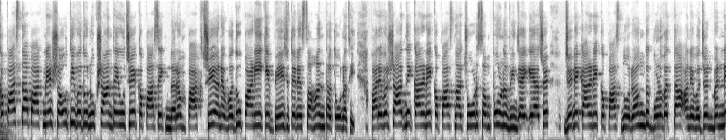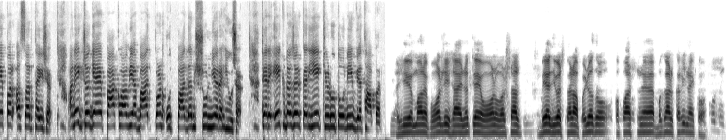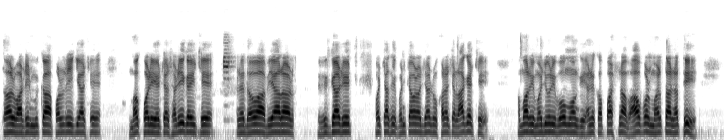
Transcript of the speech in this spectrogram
કપાસના પાકને સૌથી વધુ નુકસાન થયું છે. કપાસ એક નરમ પાક છે અને વધુ પાણી કે ભેજ તેને સહન થતો નથી. ભારે વરસાદને કારણે કપાસના છોડ સંપૂર્ણ ભીંજાઈ ગયા છે, જેને કારણે કપાસનો રંગ, ગુણવત્તા અને વજન બંને પર અસર થઈ છે. અનેક જગ્યાએ પાક વાવ્યા બાદ પણ ઉત્પાદન શૂન્ય રહ્યું છે. ત્યારે એક નજર કરીએ ખેડૂતોની વ્યથા પર. હજી અમારે પોરની સાહેબ નથી વરસાદ બે દિવસ પહેલાં પડ્યો તો કપાસને બગાડ કરી નાખ્યો. તલ વાટીને મૂક્યા, પલળી ગયા છે. મગફળી હેઠે સડી ગઈ છે અને દવા, બિયારણ, વીઘા પચાસથી પંચાવન હજારનો ખર્ચ લાગે છે. અમારી મજૂરી બહુ મોંઘી અને કપાસના ભાવ પણ મળતા નથી.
